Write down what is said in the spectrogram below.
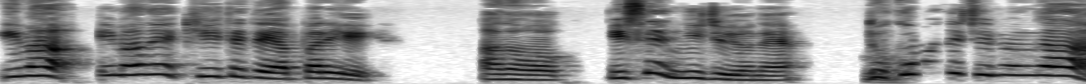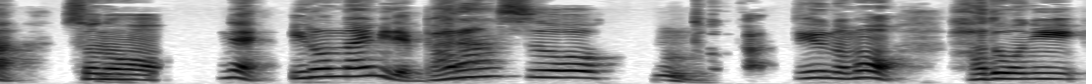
今、今ね、聞いててやっぱり、あの、2024年、どこまで自分が、その、うんね、いろんな意味でバランスを取るかっていうのも、うん、波動に、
